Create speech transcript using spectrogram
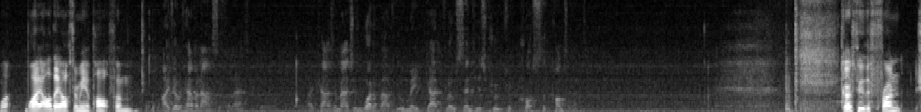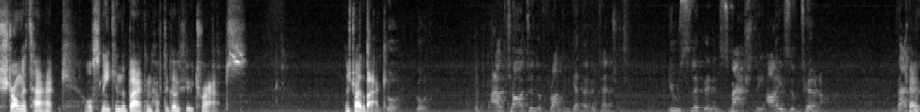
What? Why are they after me apart from? I don't have an answer for that. I can't imagine what about you made Gadflow send his troops across the continent. Go through the front, strong attack, or sneak in the back and have to go through traps. Let's try the back. Good, good. I'll charge in the front and get their attention. You slip in and smash the Eyes of Tirna. That Okay. way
